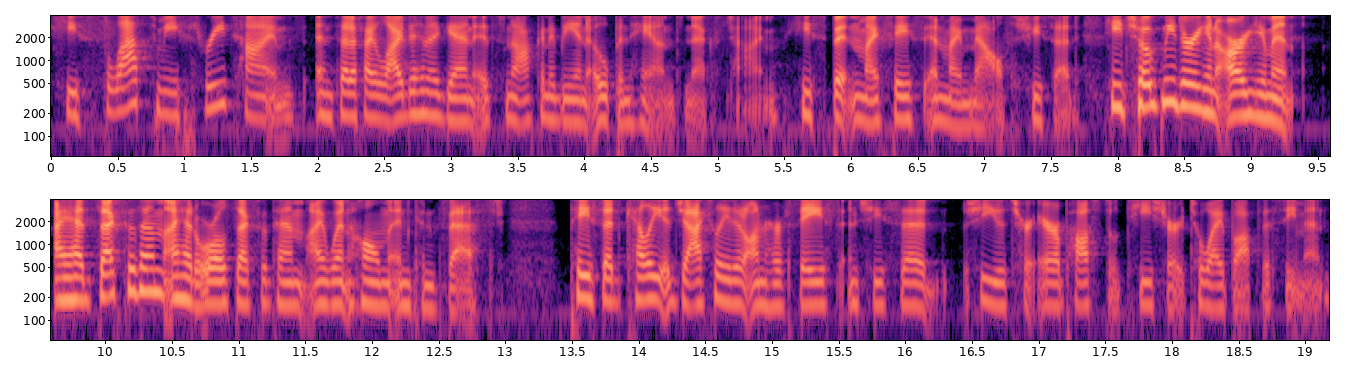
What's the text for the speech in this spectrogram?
He slapped me three times and said if I lied to him again, it's not going to be an open hand next time. He spit in my face and my mouth, she said. He choked me during an argument. I had sex with him. I had oral sex with him. I went home and confessed. Pace said Kelly ejaculated on her face and she said she used her Aeropostale t shirt to wipe off the semen.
